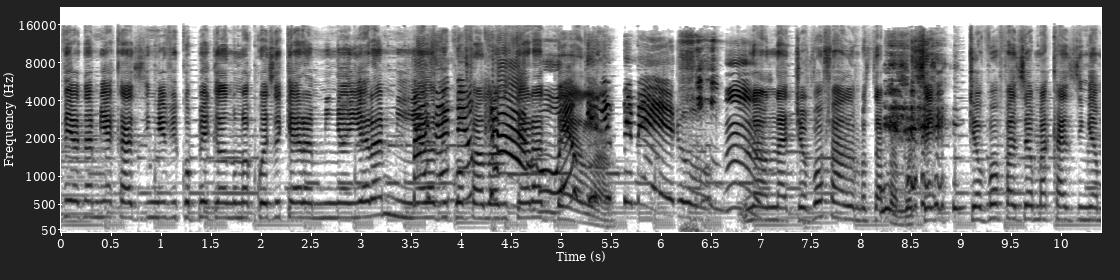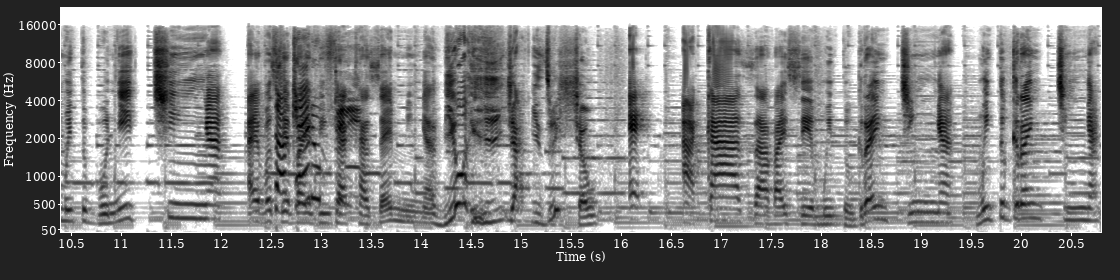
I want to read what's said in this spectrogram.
veio na minha casinha e ficou pegando uma coisa que era minha e era minha. Ela ficou falando que era Carro, eu dela. vi primeiro. Hum, Não, Nath, eu vou falar, mostrar pra você que eu vou fazer uma casinha muito bonitinha. Aí você Só vai vir que a casa é minha, viu? Já fiz o chão. É, a casa vai ser muito grandinha, muito grandinha.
